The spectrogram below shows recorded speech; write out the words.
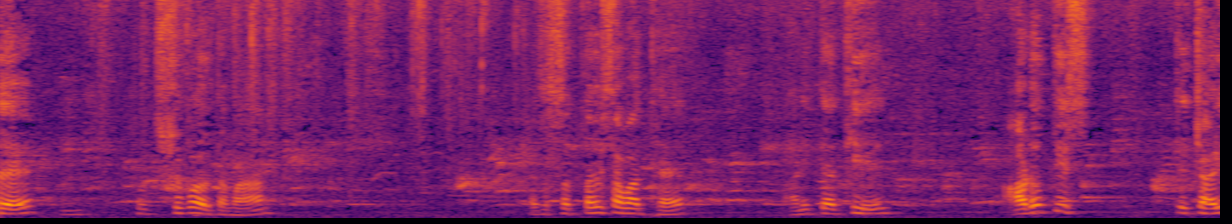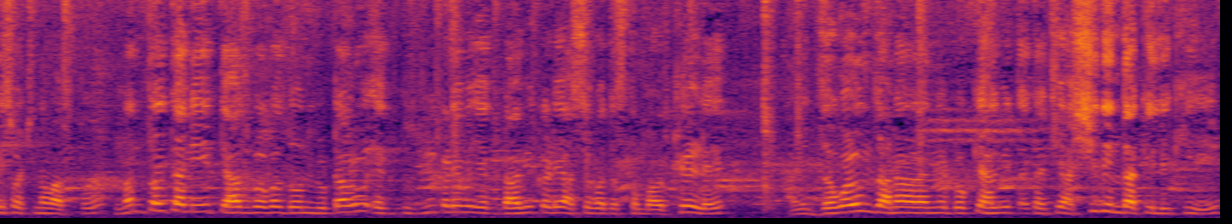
आहे शुभवर्तमान याचा सत्तावीसावा अध्याय. आणि त्यातील अडोतीस ते चाळीस वचनं वाचतो. नंतर त्यांनी त्याचबरोबर दोन लुटारू एक उजवीकडे व एक डावीकडे असे वधस्तंभावर खेळले. आणि जवळून जाणाऱ्यांनी डोके हलवीत. त्याची अशी निंदा केली की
